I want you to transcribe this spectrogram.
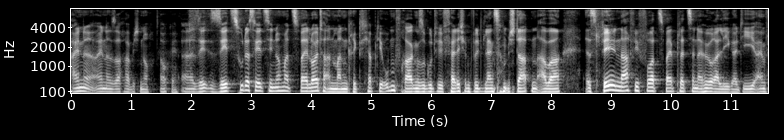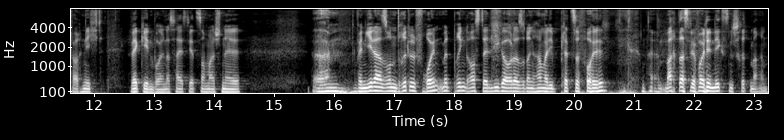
Eine, eine Sache habe ich noch. Okay. Äh, se, seht zu, dass ihr jetzt hier nochmal zwei Leute an Mann kriegt. Ich habe die Umfragen so gut wie fertig und will die langsam starten, aber es fehlen nach wie vor zwei Plätze in der Hörerliga, die einfach nicht weggehen wollen. Das heißt, jetzt nochmal schnell Ähm, wenn jeder so ein Drittel Freund mitbringt aus der Liga oder so, dann haben wir die Plätze voll. Macht das, wir wollen den nächsten Schritt machen.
